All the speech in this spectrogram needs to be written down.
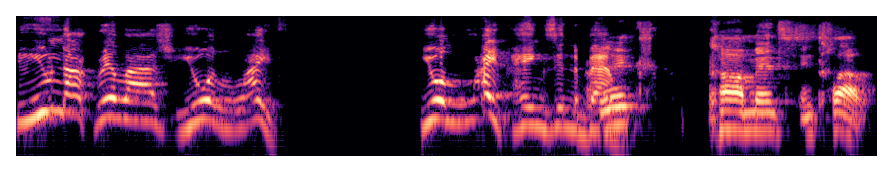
do you not realize your life, your life hangs in the balance? Comments, and clout.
